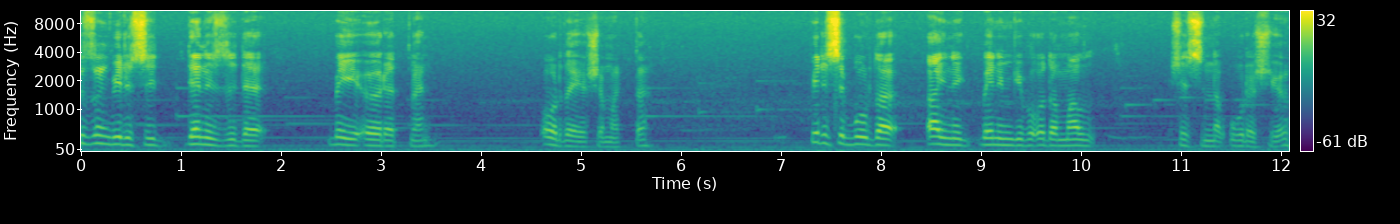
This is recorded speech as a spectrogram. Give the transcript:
Kızın birisi Denizli'de beyi öğretmen. Orada yaşamakta. Birisi burada aynı benim gibi o da mal şeysinde uğraşıyor.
